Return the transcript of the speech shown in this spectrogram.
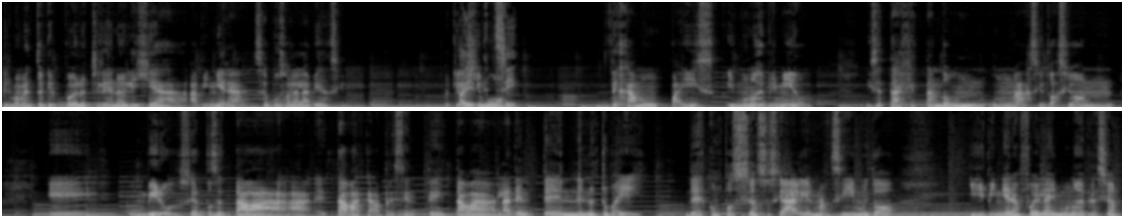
el momento que el pueblo chileno elige a, Piñera, se puso la lápida encima. Porque dijimos, dejamos un país inmunodeprimido y se está gestando una situación eh, un virus, ¿cierto? Se estaba, estaba acá presente, estaba latente en, nuestro país, de descomposición social y el marxismo y todo, y Piñera fue la inmunodepresión.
